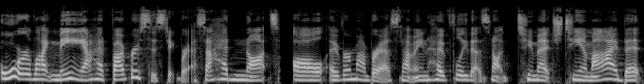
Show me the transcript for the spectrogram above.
Or like me, I had fibrocystic breast. I had knots all over my breast. I mean, hopefully that's not too much TMI, but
